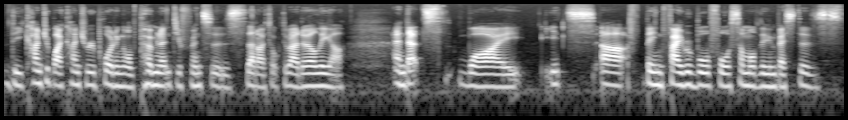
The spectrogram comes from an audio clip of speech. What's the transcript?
the country by country reporting of permanent differences that I talked about earlier. And that's why it's uh, been favourable for some of the investors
